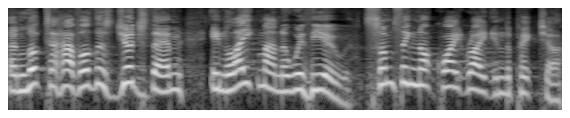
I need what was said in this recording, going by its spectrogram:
and look to have others judge them in like manner with you. Something not quite right in the picture.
